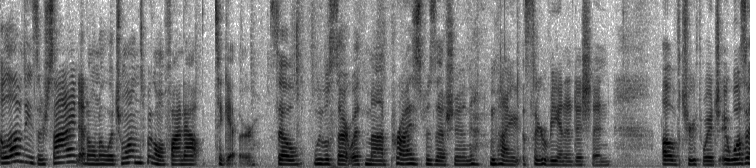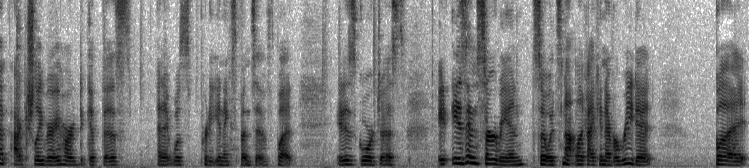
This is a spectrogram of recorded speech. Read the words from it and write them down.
A lot of these are signed. I don't know which ones. We're going to find out together. So we will start with my prized possession, my Serbian edition of Truth Witch. It wasn't actually very hard to get this and it was pretty inexpensive, but it is gorgeous. It is in Serbian, so it's not like I can ever read it, but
